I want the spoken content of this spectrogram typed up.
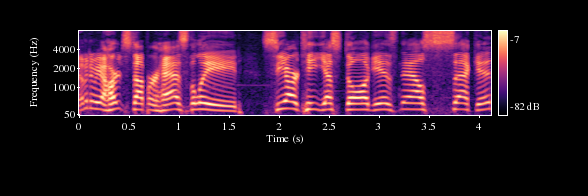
WWE Heartstopper has the lead. CRT Yes Dog is now second.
